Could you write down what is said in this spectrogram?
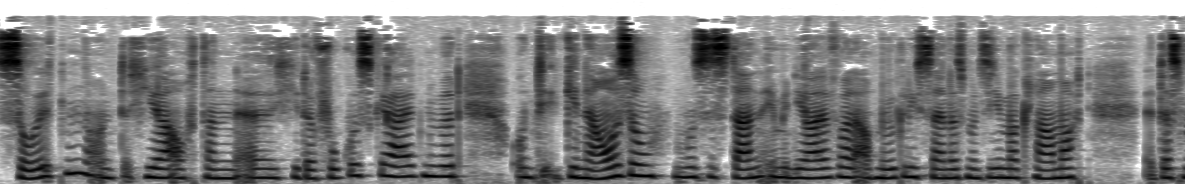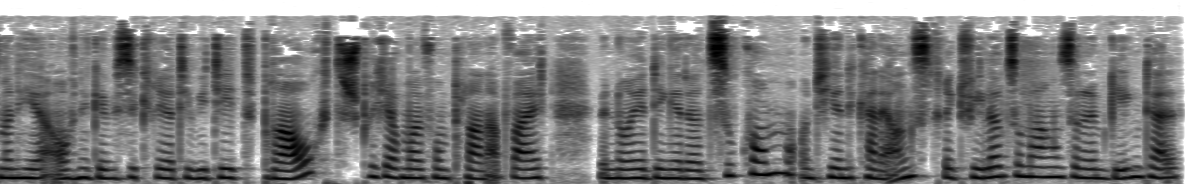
sollten und hier auch dann äh, hier der Fokus gehalten wird. Und genauso muss es dann im Idealfall auch möglich sein, dass man sich immer klar macht, dass man hier auch eine gewisse Kreativität braucht, sprich auch mal vom Plan abweicht, wenn neue Dinge dazukommen und hier keine Angst kriegt, Fehler zu machen, sondern im Gegenteil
